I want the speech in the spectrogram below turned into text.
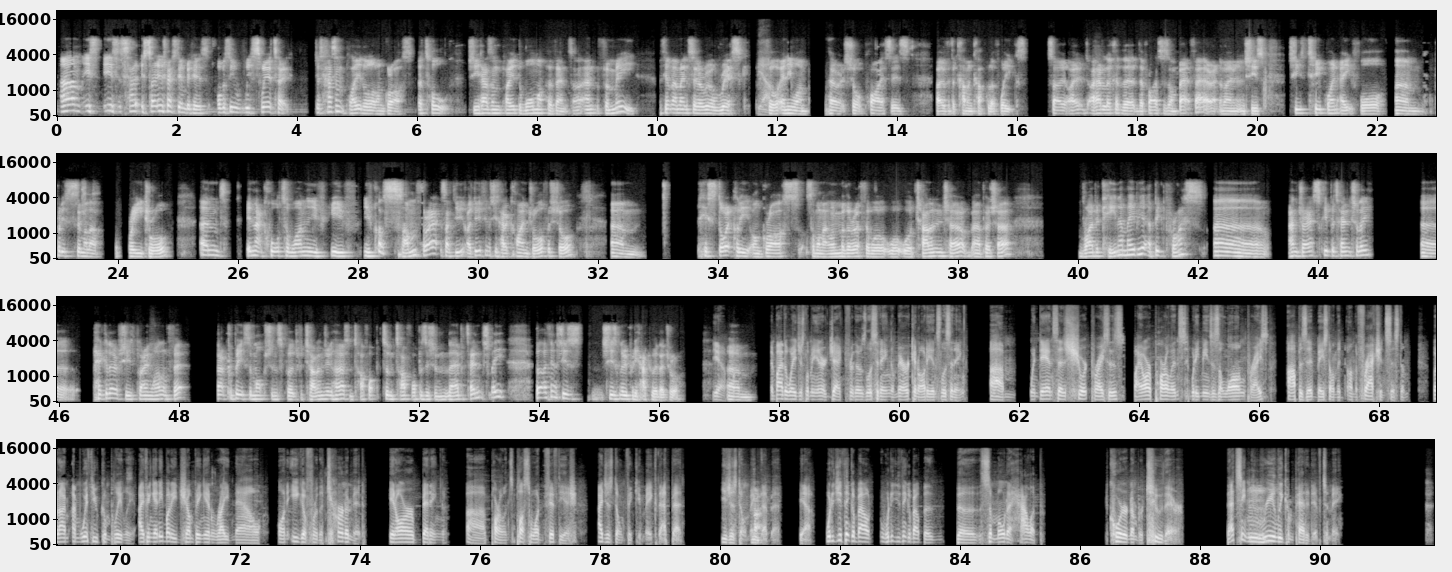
Um, it's it's so, it's so interesting because obviously we Swiatek just hasn't played a lot on grass at all. She hasn't played the warm up events, Uh, and for me, I think that makes it a real risk Yeah. for anyone her at short prices over the coming couple of weeks. So I I had a look at the the prices on Betfair at the moment, and she's she's two point eight four, um, pretty similar pre draw, and in that quarter one, you've you've you've got some threats. I do I do think she's had a kind draw for sure. Um, historically, on grass, someone like Muguruza will, will will challenge her, uh, push her. Rybakina maybe at a big price. Uh, Andreescu potentially. Uh, if she's playing well and fit, that could be some options for, for challenging her, some tough op- some tough opposition there potentially. But I think she's she's going to be pretty happy with her draw. Yeah. Um, and by the way, just let me interject for those listening, American audience listening. Um, when Dan says short prices, by our parlance, what he means is a long price, opposite based on the on the fraction system. But I'm I'm with you completely. I think anybody jumping in right now on Iga for the tournament in our betting uh, parlance plus 150 ish, I just don't think you make that bet. You just don't make No. that bet. Yeah. What did you think about what did you think about the the Simona Halep quarter number two there? That seemed Mm. really competitive to me.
